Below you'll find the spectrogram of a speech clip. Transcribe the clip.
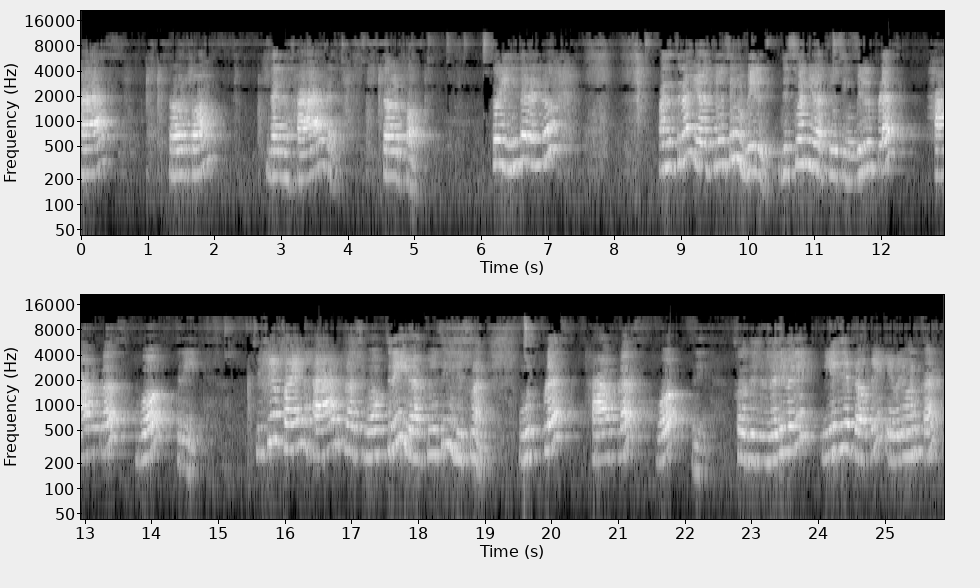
has third form then had third part. So in the render, you are choosing will. This one you are choosing will plus have plus verb 3. If you find had plus verb 3, you are choosing this one. Would plus have plus verb 3. So this is very very easy topic. Everyone can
